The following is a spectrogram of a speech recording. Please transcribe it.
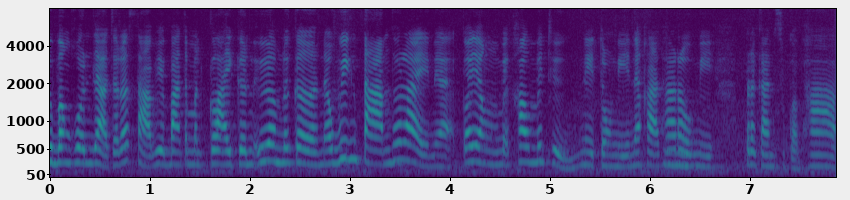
คือบางคนอยากจะรักษาพยาบาลแต่มันไกลเกินเอื้อมเหลือเกินนะวิ่งตามเท่าไหร่เนี่ยก็ยังไม่เข้าไม่ถึงในตรงนี้นะคะ ถ้าเรามีประกันสุขภาพ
